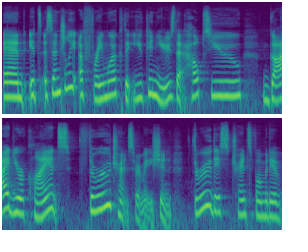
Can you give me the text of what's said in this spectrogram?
And it's essentially a framework that you can use that helps you guide your clients through transformation, through this transformative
